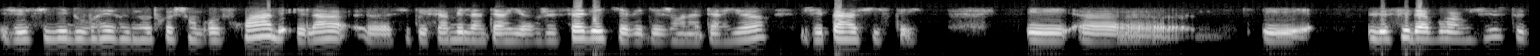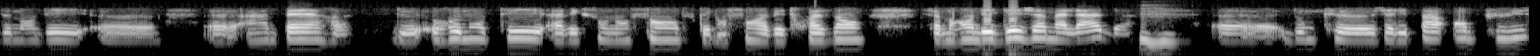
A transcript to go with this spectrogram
j'ai essayé d'ouvrir une autre chambre froide et là, euh, c'était fermé de l'intérieur. Je savais qu'il y avait des gens à l'intérieur. J'ai pas insisté. Et euh, et le fait d'avoir juste demandé euh, à un père de remonter avec son enfant, parce que l'enfant avait trois ans, ça me rendait déjà malade. Mhm. Euh, donc, euh, j'allais pas en plus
